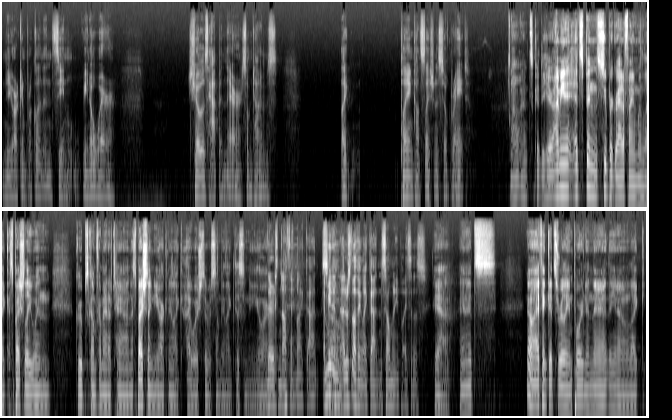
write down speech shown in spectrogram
New York and Brooklyn and seeing, you know, where shows happen there sometimes. Like playing Constellation is so great. Oh, that's good to hear. I mean, it's been super gratifying when, like, especially when groups come from out of town, especially New York, and they're like, "I wish there was something like this in New York." There's nothing like that. I mean, there's nothing like that in so many places. Yeah, and it's no, I think it's really important in there. You know, like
